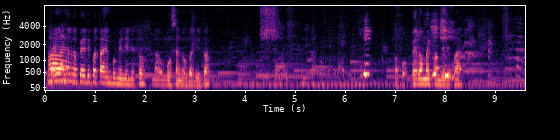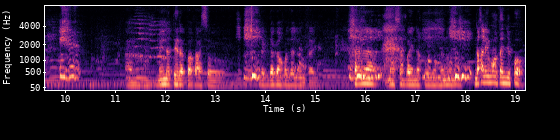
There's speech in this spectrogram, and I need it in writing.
kaya Mawawala. ano, pwede pa tayong bumili nito. Naubusan mo ba dito? Opo, pero may pambili pa. Ah, may natira pa kaso dagdagan ko na lang tayo. Sana nasabay na po yung ano. no? Nakalimutan niyo po.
